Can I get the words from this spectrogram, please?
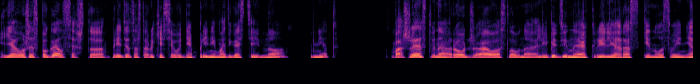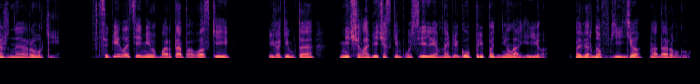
Я уже испугался, что придется старухе сегодня принимать гостей, но нет. Божественно Роджао, словно лебединые крылья, раскинула свои нежные руки, вцепилась ими в борта повозки и каким-то нечеловеческим усилием на бегу приподняла ее, повернув ее на дорогу,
